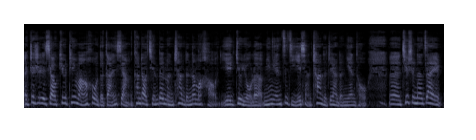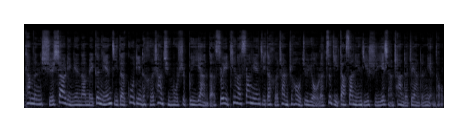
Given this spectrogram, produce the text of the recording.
呃，这是小 Q 听完后的感想，看到前辈们唱的那么好，也就有了明年自己也想唱的这样的念头。呃，其实呢，在他们学校里面呢，每个年级的固定的合唱曲目是不一样的，所以听了三年级的合唱之后，就有了自己到三年级时也想唱的这样的念头。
